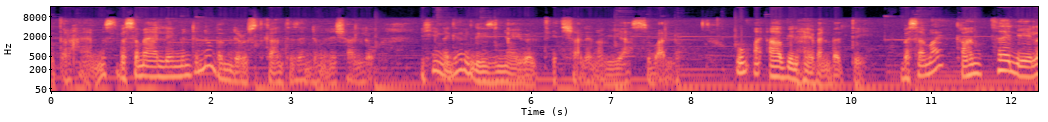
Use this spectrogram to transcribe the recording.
ቁጥር 25 በሰማይ ያለኝ ምንድነው? በምድር ውስጥ ከአንተ ዘንድ ምን እሻለሁ? ይሄ ነገር እንግሊዝኛው ይበልጥ የተሻለ ነው ብዬ አስባለሁ። in heaven but thee በሰማይ ካንተ ሌላ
